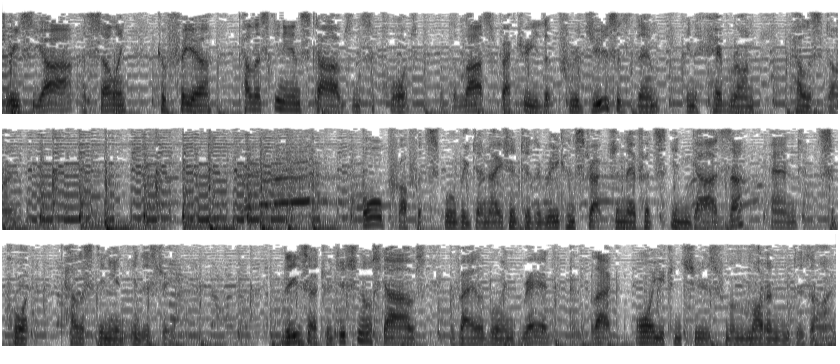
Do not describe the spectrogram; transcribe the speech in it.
3CR are selling kafia Palestinian scarves in support of the last factory that produces them in Hebron, Palestine. All profits will be donated to the reconstruction efforts in Gaza and support Palestinian industry. These are traditional scarves available in red and black, or you can choose from a modern design.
